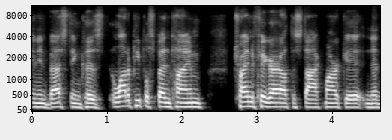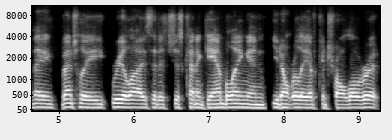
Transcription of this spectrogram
and investing because a lot of people spend time trying to figure out the stock market and then they eventually realize that it's just kind of gambling and you don't really have control over it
